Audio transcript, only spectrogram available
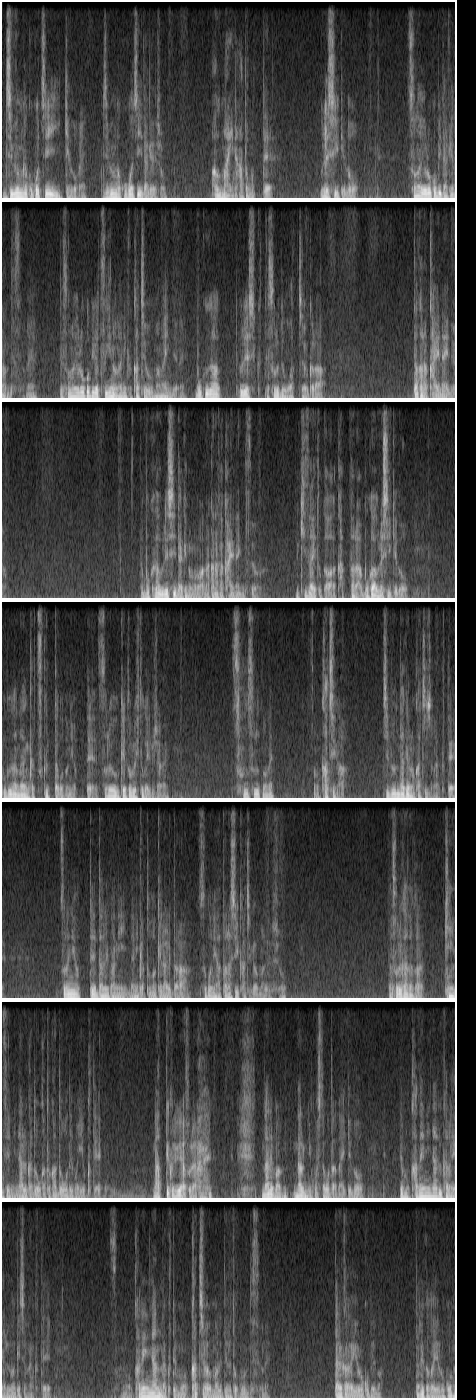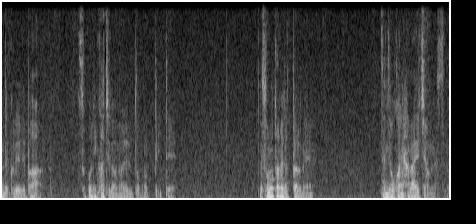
自分が心地いいけどね。自分が心地いいだけでしょ。あうまいなと思って嬉しいけどその喜びだけなんですよね。でその喜びが次の何か価値を生まないんだよね。僕が嬉しくてそれで終わっちゃうからだから買えないのよ。僕が嬉しいだけのものはなかなか買えないんですよ。機材とかは買ったら僕は嬉しいけど僕が何か作ったことによってそれを受け取る人がいるじゃない。そうするとねその価値が自分だけの価値じゃなくてそれによって誰かに何か届けられたらそこに新しい価値が生まれるでしょ？だそれがだから金銭になるかどうかとかどうでもよくてなってくれりゃそれはね なればなるに越したことはないけどでも金になるからやるわけじゃなくてその金になんなくても価値は生まれてると思うんですよね。誰かが喜べば誰かが喜んでくれればそこに価値が生まれると思っていて。でそのためだったらね全然お金払えちゃうんですよ。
